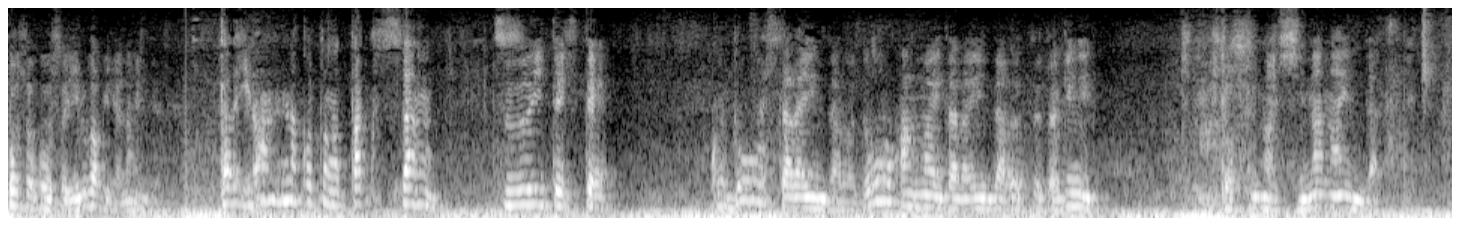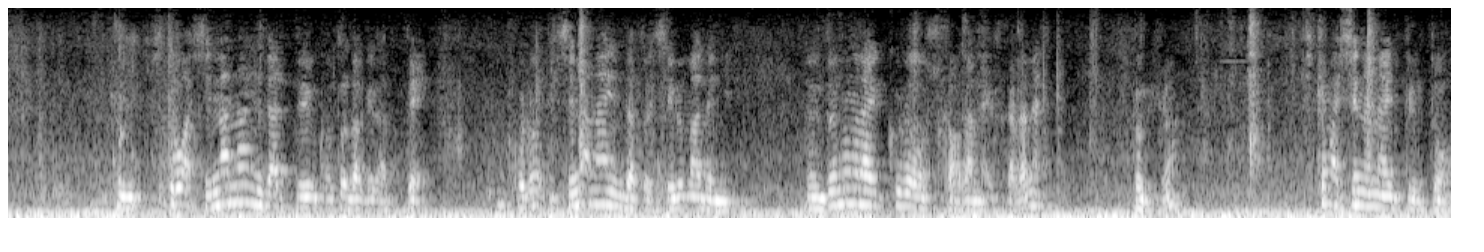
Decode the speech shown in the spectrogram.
こそこそいるわけじゃないんです。ただいろんなことがたくさん続いてきてこれどうしたらいいんだろうどう考えたらいいんだろうって時に人っていうのは死なないんだって。この人は死なないんだっていうことだけだってこれ死なないんだと知るまでにどのぐらい苦労するか分かんないですからね。そうでしょ人が死なないっていうと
